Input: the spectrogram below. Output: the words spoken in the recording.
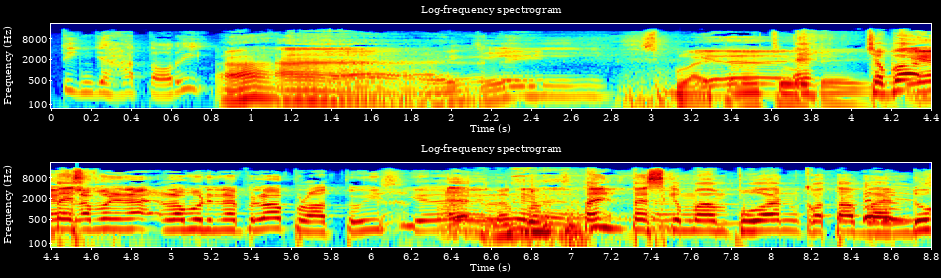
Tinja Hattori. Ah, Ah, anjing. sebelah itu lucu Eh, deh. coba Ya, tes lamun dina lamun dina film plot twist ya. Te- tes kemampuan kota Bandung.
